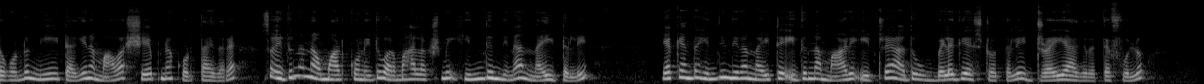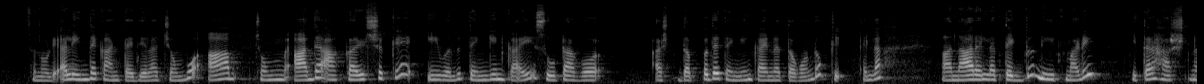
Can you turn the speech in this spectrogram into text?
ತೊಗೊಂಡು ನೀಟಾಗಿ ನಮ್ಮ ಮಾವ ಶೇಪ್ನ ಕೊಡ್ತಾ ಇದ್ದಾರೆ ಸೊ ಇದನ್ನು ನಾವು ಮಾಡ್ಕೊಂಡಿದ್ದು ವರಮಹಾಲಕ್ಷ್ಮಿ ಹಿಂದಿನ ದಿನ ನೈಟಲ್ಲಿ ಯಾಕೆಂದರೆ ಹಿಂದಿನ ದಿನ ನೈಟೇ ಇದನ್ನು ಮಾಡಿ ಇಟ್ಟರೆ ಅದು ಬೆಳಗ್ಗೆ ಅಷ್ಟೊತ್ತಲ್ಲಿ ಡ್ರೈ ಆಗಿರುತ್ತೆ ಫುಲ್ಲು ಸೊ ನೋಡಿ, ಅಲ್ಲಿ ಹಿಂದೆ ಕಾಣ್ತಾ ಇದೆಯಲ್ಲ ಚೊಂಬು, ಆ ಚೊಂಬು, ಅದೇ ಆ ಕಳಶಕ್ಕೆ ಈ ಒಂದು ತೆಂಗಿನಕಾಯಿ ಸೂಟಾಗೋ ಅಷ್ಟು ದಪ್ಪದೇ ತೆಂಗಿನಕಾಯಿನ ತೊಗೊಂಡು ಕ್ಲಿ ಎಲ್ಲ ನಾರೆಲ್ಲ ತೆಗೆದು ನೀಟ್ ಮಾಡಿ ಈ ಥರ ಅರ್ಶಿನ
